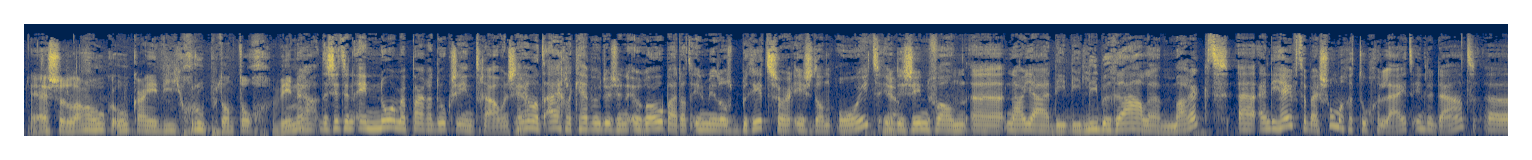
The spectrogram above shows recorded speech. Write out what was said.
Ja, Esther Lange, hoe, hoe kan je die groep dan toch winnen? Ja, er zit een enorme paradox in trouwens. Hè? Want eigenlijk hebben we dus een Europa dat inmiddels Britser is dan ooit. In Ja. de zin van, eh, nou ja, die, die liberale markt. Eh, en die heeft er bij sommigen toe geleid, inderdaad, eh,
